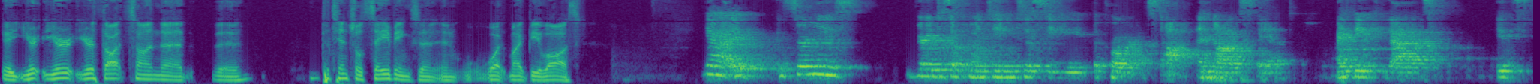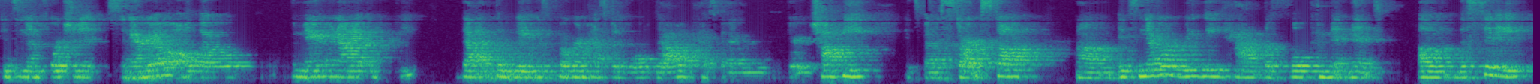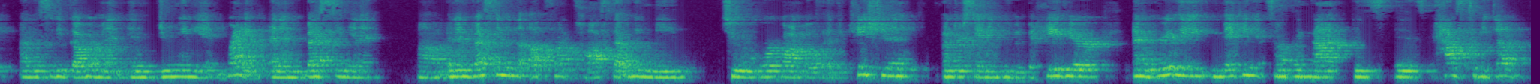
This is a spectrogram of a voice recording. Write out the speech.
your your your thoughts on the the potential savings and, and what might be lost? Yeah, it, it certainly is very disappointing to see the program stop and not expand. I think that it's it's an unfortunate scenario, although the mayor and I agree that the way this program has been rolled out has been very choppy. It's been a start stop. Um, it's never really had the full commitment of the city and the city government in doing it right and investing in it um, and investing in the upfront costs that we need to work on both education, understanding human behavior, and really making it something that is, is has to be done.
